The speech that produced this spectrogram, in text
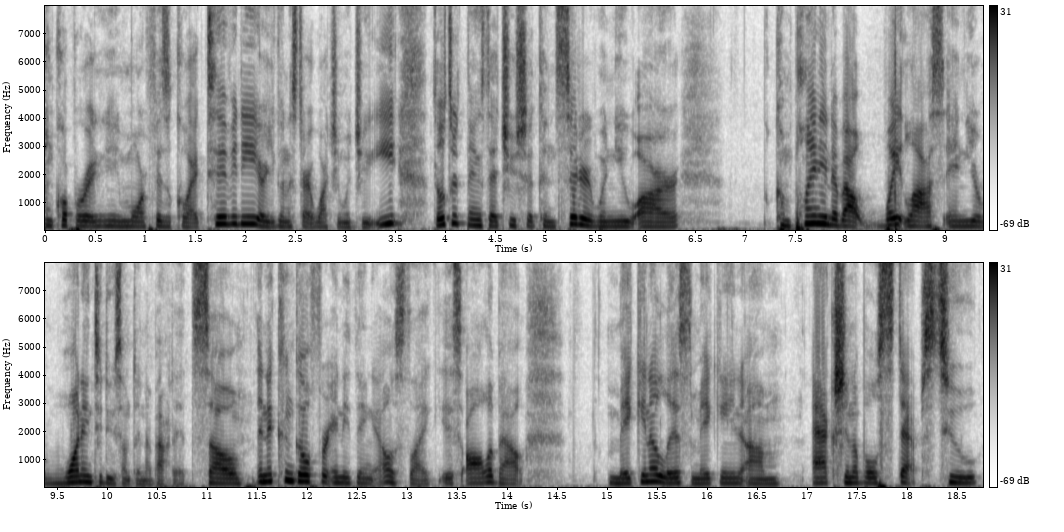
incorporating more physical activity? Are you going to start watching what you eat? Those are things that you should consider when you are complaining about weight loss and you're wanting to do something about it. So, and it can go for anything else. Like it's all about making a list, making um, actionable steps to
